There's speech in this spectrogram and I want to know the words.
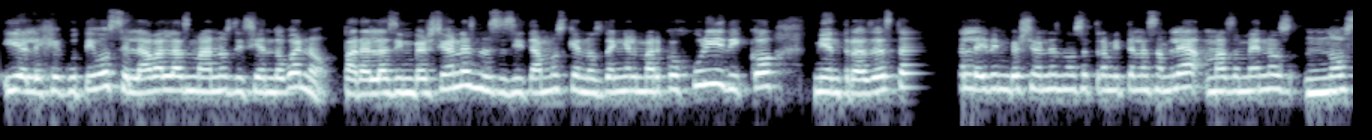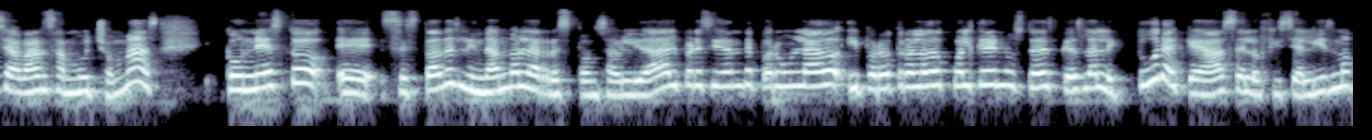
y el Ejecutivo se lava las manos diciendo, bueno, para las inversiones necesitamos que nos den el marco jurídico, mientras esta ley de inversiones no se tramite en la Asamblea, más o menos no se avanza mucho más. Con esto eh, se está deslindando la responsabilidad del presidente por un lado y por otro lado, ¿cuál creen ustedes que es la lectura que hace el oficialismo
